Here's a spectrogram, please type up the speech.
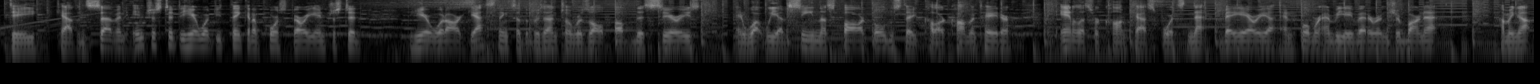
D, Cavs in seven. Interested to hear what you think, and of course, very interested to hear what our guest thinks of the potential result of this series and what we have seen thus far. Golden State color commentator and analyst for Comcast Sports Net Bay Area and former NBA veteran Jim Barnett coming up.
